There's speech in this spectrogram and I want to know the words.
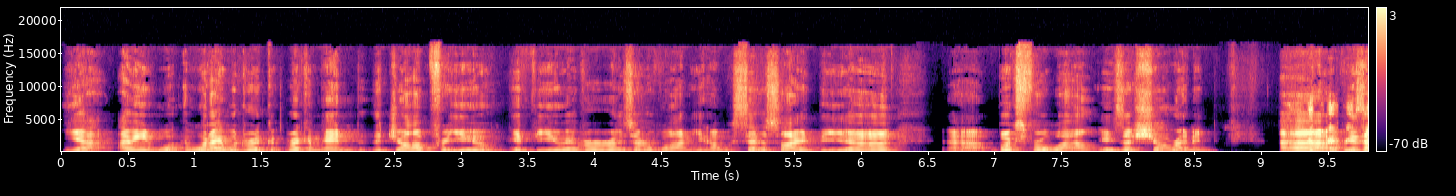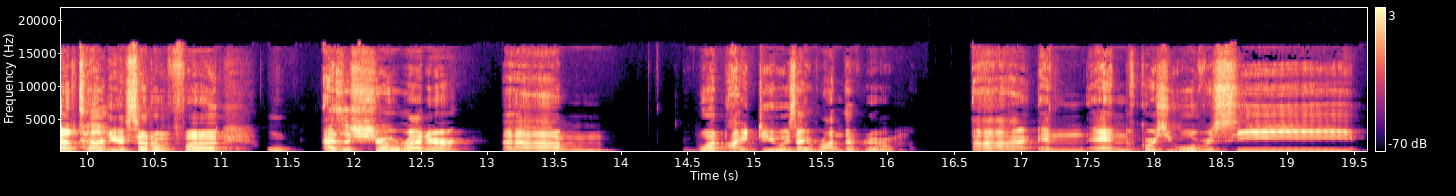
Yeah, I mean, what I would rec- recommend the job for you, if you ever uh, sort of want, you know, set aside the uh, uh, books for a while, is a show running, uh, because I'll tell you, sort of, uh, as a showrunner, um, what I do is I run the room, uh, and and of course you oversee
